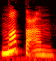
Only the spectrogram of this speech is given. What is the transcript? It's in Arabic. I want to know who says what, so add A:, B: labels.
A: مطعم.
